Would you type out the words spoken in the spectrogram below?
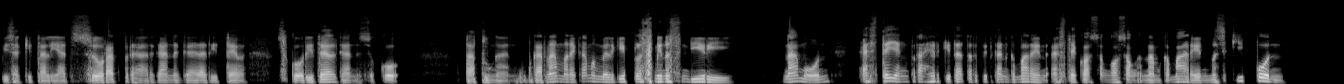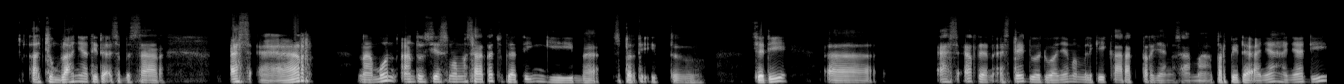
bisa kita lihat, surat berharga negara retail, suku retail dan suku tabungan. Karena mereka memiliki plus minus sendiri. Namun, ST yang terakhir kita terbitkan kemarin, ST006 kemarin, meskipun uh, jumlahnya tidak sebesar SR, namun antusiasme masyarakat juga tinggi, Mbak, seperti itu. Jadi uh, SR dan ST dua-duanya memiliki karakter yang sama. Perbedaannya hanya di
